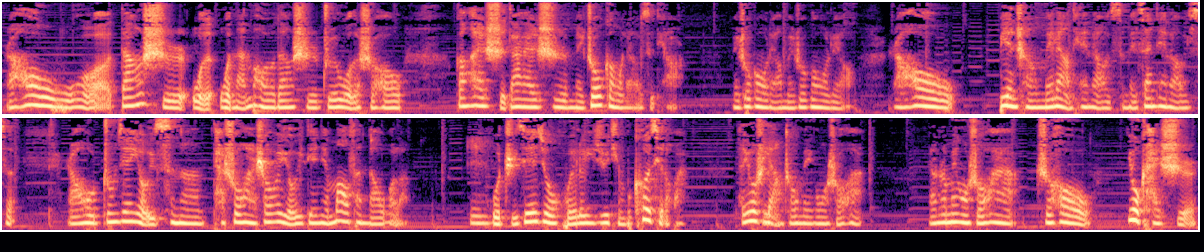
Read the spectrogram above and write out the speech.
然后我当时，我我男朋友当时追我的时候，刚开始大概是每周跟我聊一次天儿，每周跟我聊，每周跟我聊，然后变成每两天聊一次，每三天聊一次，然后中间有一次呢，他说话稍微有一点点冒犯到我了，嗯，我直接就回了一句挺不客气的话，他又是两周没跟我说话，两周没跟我说话之后，又开始，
